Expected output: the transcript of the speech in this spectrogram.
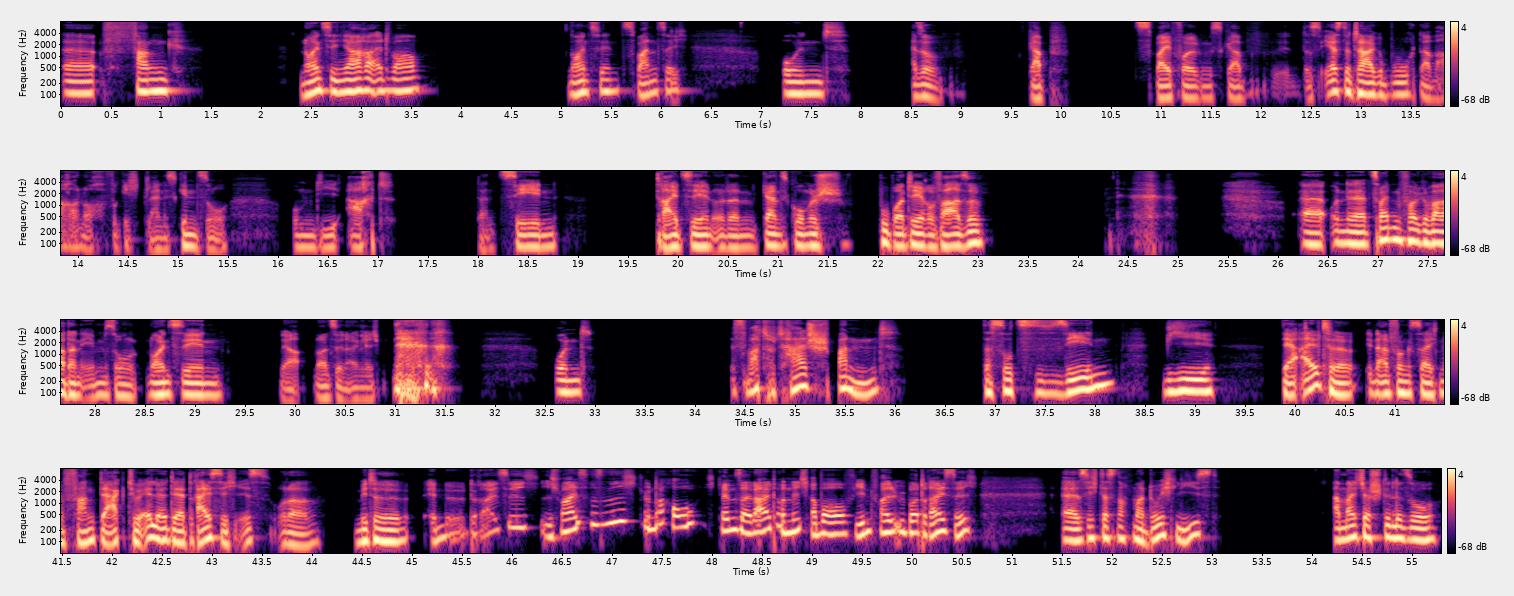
äh, Funk 19 Jahre alt war. 19, 20. Und also gab zwei Folgen. Es gab das erste Tagebuch, da war er noch wirklich kleines Kind, so um die acht, dann zehn, 13 oder dann ganz komisch pubertäre Phase. Äh, und in der zweiten Folge war er dann eben so 19, ja, 19 eigentlich. und es war total spannend, das so zu sehen, wie der alte, in Anführungszeichen, Funk, der aktuelle, der 30 ist oder Mitte, Ende 30, ich weiß es nicht genau, ich kenne sein Alter nicht, aber auf jeden Fall über 30, äh, sich das nochmal durchliest, an mancher Stelle so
